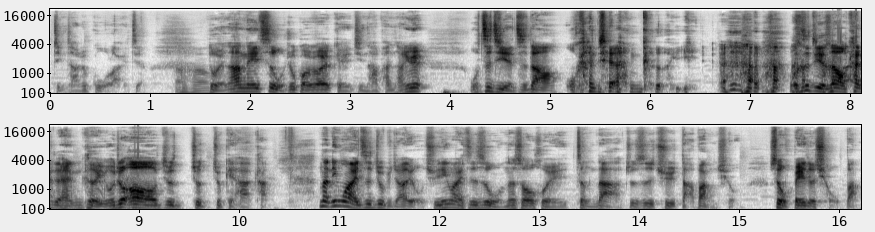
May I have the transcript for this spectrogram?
警察就过来这样。对，那那一次我就乖乖给警察盘查，因为我自己也知道我看起来很可疑，我自己也知道我看起来很可疑，我就哦，就就就给他看。那另外一次就比较有趣，另外一次是我那时候回正大，就是去打棒球，所以我背着球棒。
